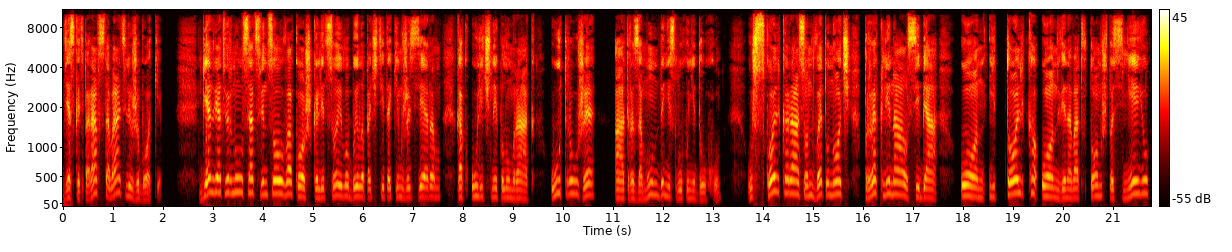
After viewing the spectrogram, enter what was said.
дескать, пора вставать, лежебоки. Генри отвернулся от свинцового окошка, лицо его было почти таким же серым, как уличный полумрак. Утро уже, а от Розамунды ни слуху, ни духу. Уж сколько раз он в эту ночь проклинал себя, он и только он виноват в том, что с нею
